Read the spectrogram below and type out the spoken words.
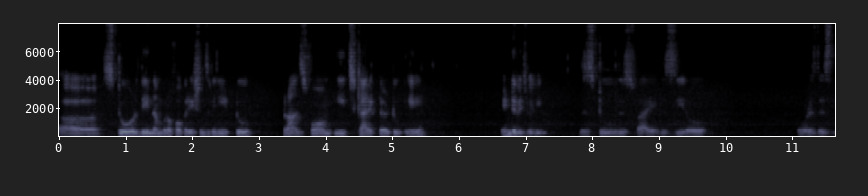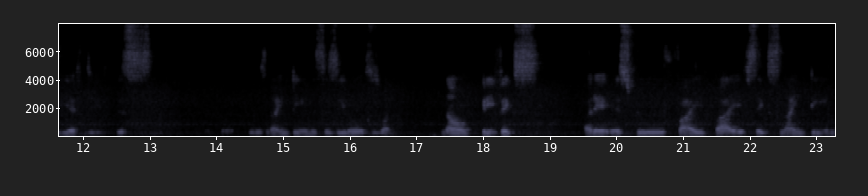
uh, store the number of operations we need to transform each character to a individually. This is 2 this is 5 this is 0 what is this? E f g? This is 19 this is 0 this is 1 now prefix array is 2 5 5 6 19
